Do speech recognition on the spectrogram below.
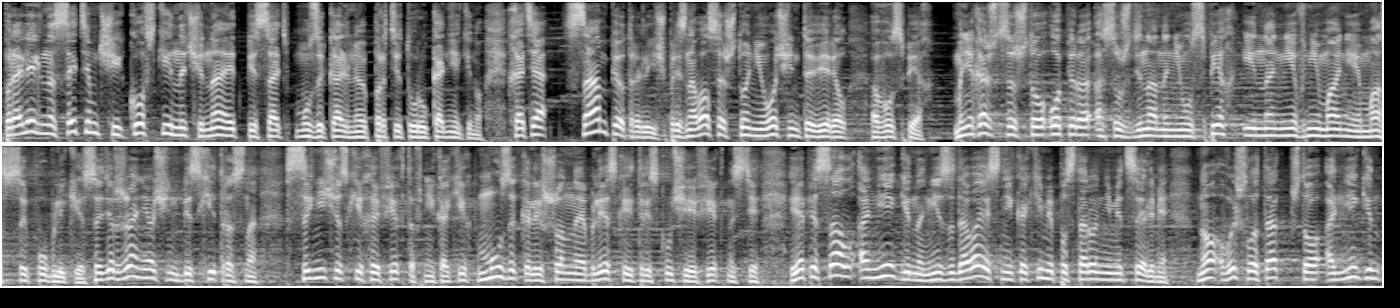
Параллельно с этим Чайковский начинает писать музыкальную партитуру Конекину. Хотя сам Петр Ильич признавался, что не очень-то верил в успех. Мне кажется, что опера осуждена на неуспех и на невнимание массы публики. Содержание очень бесхитростно, сценических эффектов никаких, музыка, лишенная блеска и трескучей эффектности. Я писал Онегина, не задаваясь никакими посторонними целями, но вышло так, что Онегин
